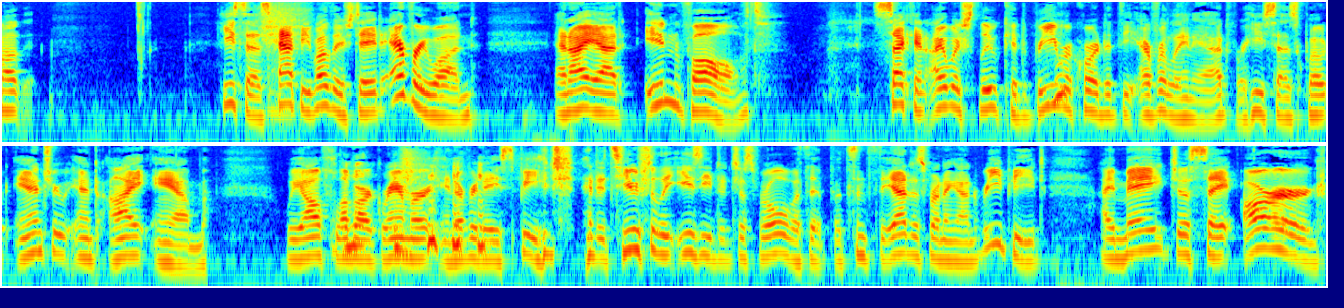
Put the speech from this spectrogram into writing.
mother. He says Happy Mother's Day to everyone, and I add involved. Second, I wish Luke had re-recorded the Everlane ad where he says, "quote Andrew and I am." We all flub our grammar in everyday speech, and it's usually easy to just roll with it. But since the ad is running on repeat, I may just say "arg."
